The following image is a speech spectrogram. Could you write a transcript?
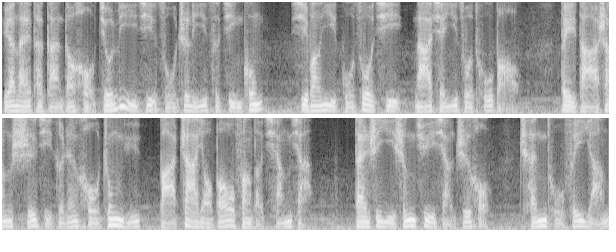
原来他赶到后就立即组织了一次进攻，希望一鼓作气拿下一座土堡。被打伤十几个人后，终于把炸药包放到墙下。但是，一声巨响之后，尘土飞扬，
